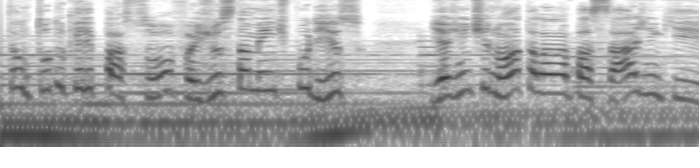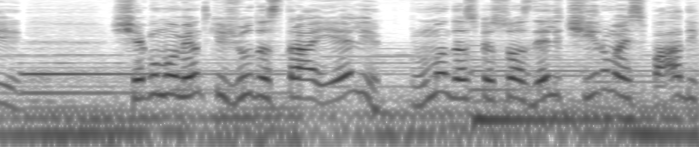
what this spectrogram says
Então tudo que ele passou foi justamente por isso. E a gente nota lá na passagem que chega um momento que Judas trai ele, uma das pessoas dele tira uma espada e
